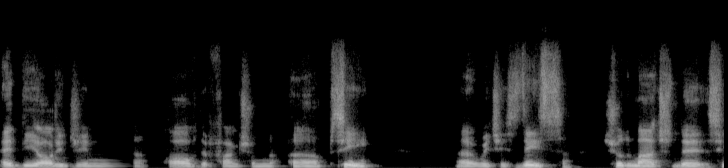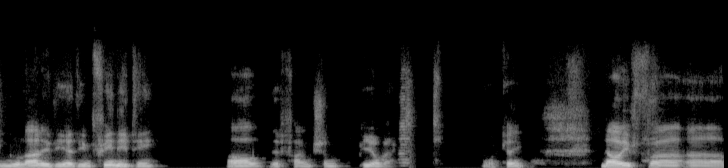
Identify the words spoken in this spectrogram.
at the origin of the function uh, psi, uh, which is this, should match the singularity at infinity of the function p of x. Okay. Now, if uh, uh,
